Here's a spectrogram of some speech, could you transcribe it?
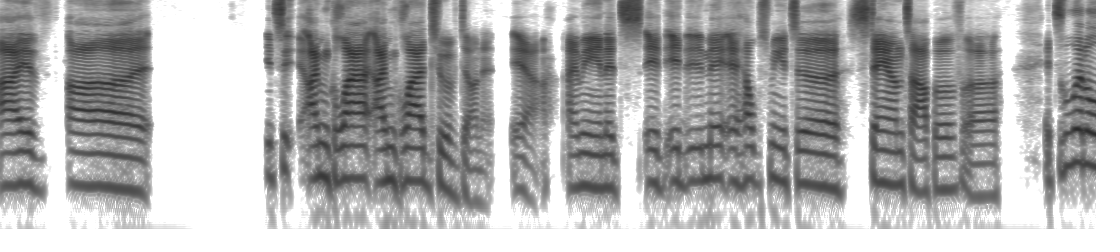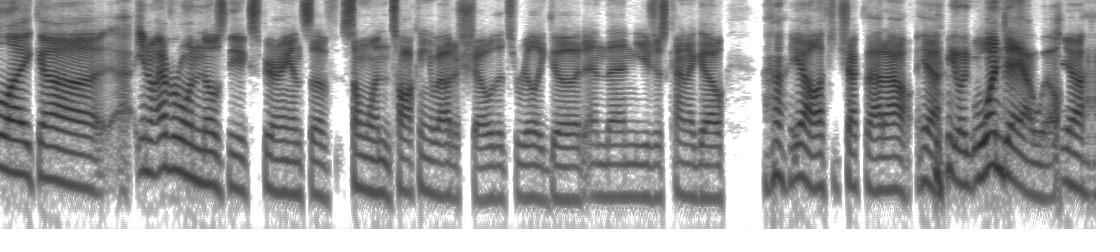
I've uh it's I'm glad I'm glad to have done it. Yeah. I mean, it's it it it, ma- it helps me to stay on top of uh it's a little like uh you know everyone knows the experience of someone talking about a show that's really good and then you just kind of go "Huh, yeah i'll have to check that out yeah You're like, one day I will. yeah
